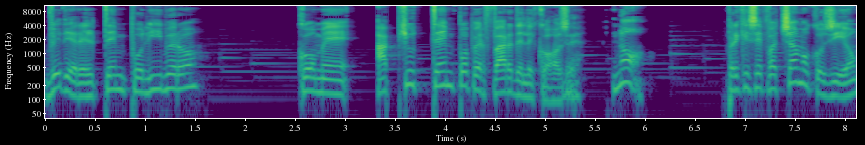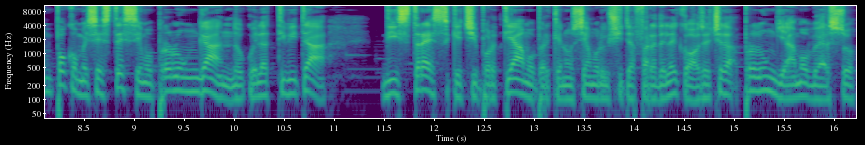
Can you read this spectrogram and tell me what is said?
vedere il tempo libero come ha più tempo per fare delle cose. No, perché se facciamo così è un po' come se stessimo prolungando quell'attività di stress che ci portiamo perché non siamo riusciti a fare delle cose, ce la prolunghiamo verso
